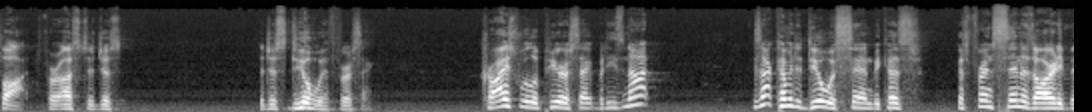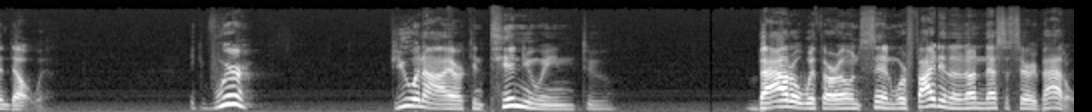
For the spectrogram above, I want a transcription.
thought for us to just, to just deal with for a second. Christ will appear a second, but he's not, he's not coming to deal with sin because, because friends, sin has already been dealt with. If we're, if you and I are continuing to battle with our own sin, we're fighting an unnecessary battle.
